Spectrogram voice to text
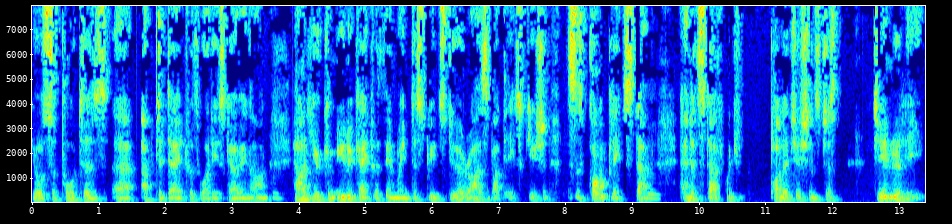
your supporters uh, up to date with what is going on? Mm. How do you communicate with them when disputes do arise about the execution? This is complex stuff mm. and it's stuff which politicians just generally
